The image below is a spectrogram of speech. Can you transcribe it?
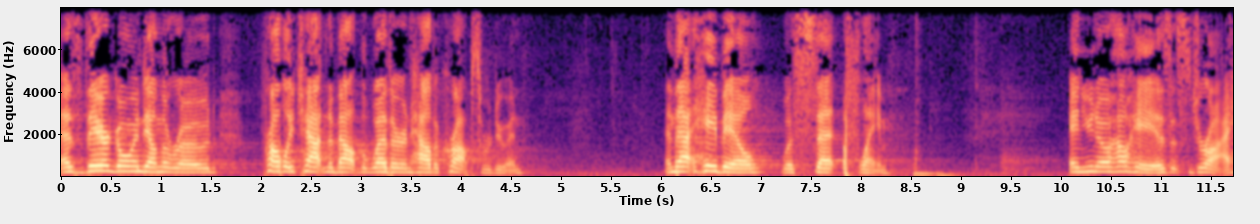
as they're going down the road, probably chatting about the weather and how the crops were doing. And that hay bale was set aflame. And you know how hay is, it's dry.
